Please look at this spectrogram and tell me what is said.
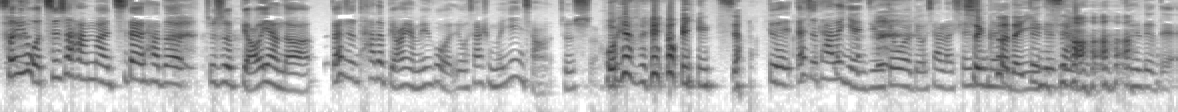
所以我其实还蛮期待他的就是表演的。但是他的表演没给我留下什么印象，就是我也没有印象。对，但是他的眼睛给我留下了深深刻的印象。对对对，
